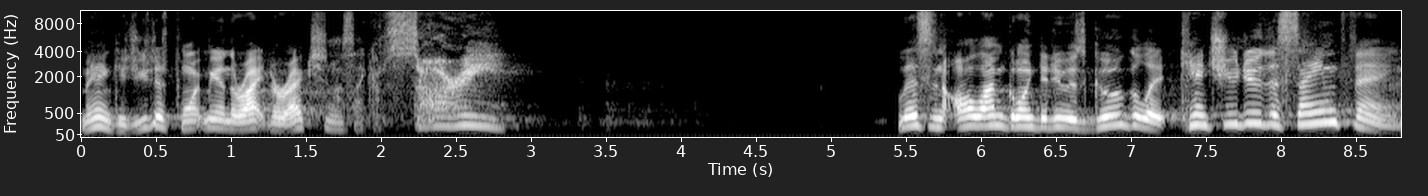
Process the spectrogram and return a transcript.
Man, could you just point me in the right direction? I was like, I'm sorry. Listen, all I'm going to do is Google it. Can't you do the same thing?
